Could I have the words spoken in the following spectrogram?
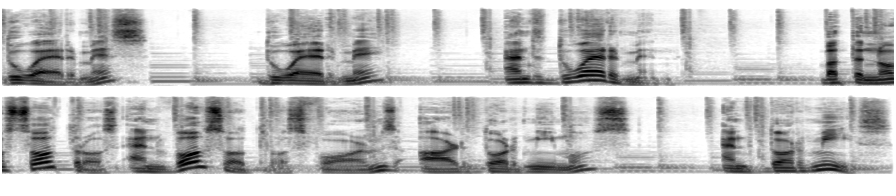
duermes, duerme, and duermen. But the nosotros and vosotros forms are dormimos and dormís.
